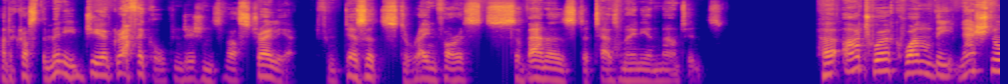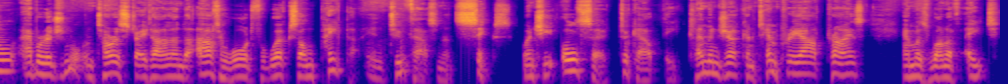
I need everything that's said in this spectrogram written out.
and across the many geographical conditions of Australia, from deserts to rainforests, savannas to Tasmanian mountains. Her artwork won the National Aboriginal and Torres Strait Islander Art Award for Works on Paper in 2006, when she also took out the Clemenger Contemporary Art Prize and was one of eight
